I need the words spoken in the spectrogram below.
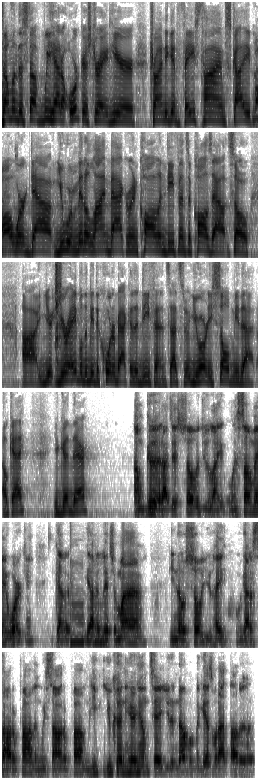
some of the stuff we had to orchestrate here, trying to get FaceTime, Skype, all worked out. You were middle linebacker and calling defensive calls out. So uh, you're, you're able to be the quarterback of the defense. That's you already sold me that. Okay, you good there? I'm good. I just showed you like when something ain't working, you gotta you gotta let your mind, you know, show you, hey, we gotta solve the problem. We solved the problem. He you couldn't hear him tell you the number, but guess what I thought of?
